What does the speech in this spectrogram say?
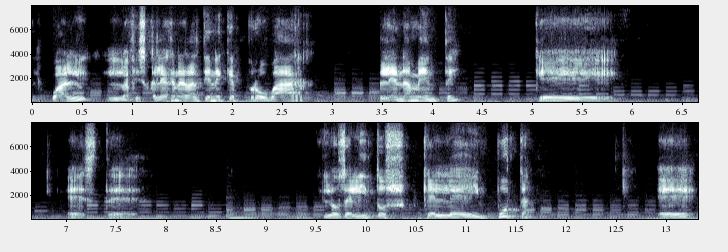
el cual la Fiscalía General tiene que probar plenamente que este, los delitos que le imputan. Eh,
